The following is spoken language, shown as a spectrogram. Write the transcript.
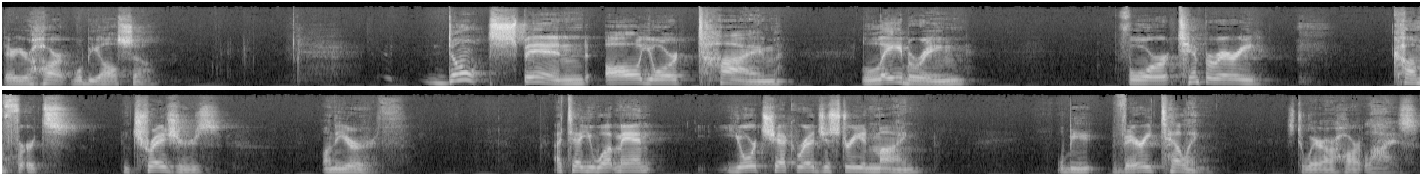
there your heart will be also. Don't spend all your time laboring for temporary comforts and treasures on the earth. I tell you what, man, your check registry and mine will be very telling as to where our heart lies.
